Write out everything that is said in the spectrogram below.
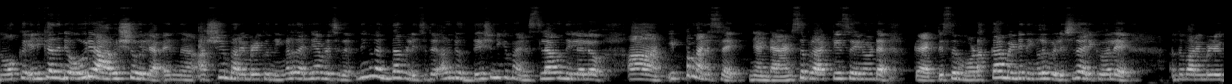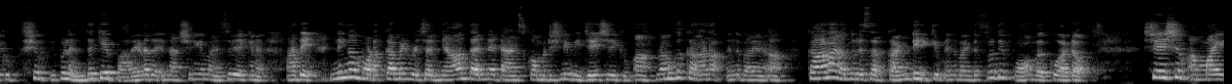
നോക്ക് എനിക്ക് അതിന്റെ ഒരു ആവശ്യമില്ല എന്ന് അശ്വിൻ പറയുമ്പോഴേക്കും നിങ്ങൾ തന്നെയാണ് വിളിച്ചത്. നിങ്ങൾ എന്താ വിളിച്ചത്? അതിന്റെ ഉദ്ദേശം എനിക്ക് മനസ്സിലാവുന്നില്ലല്ലോ. ആ ഇപ്പൊ മനസ്സിലായി. ഞാൻ ഡാൻസ് പ്രാക്ടീസ് ചെയ്യുന്നോണ്ട്. പ്രാക്ടീസ് മുടക്കാൻ വേണ്ടി നിങ്ങൾ വിളിച്ചതായിരിക്കും അല്ലേ? എന്ന് പറയുമ്പോഴേക്കും ഷോ ഇവൾ എന്തൊക്കെയാ പറയണത്? എന്ന് അശ്വിനി മനസ്സിൽ വിചാരിക്കണേ അതെ നിങ്ങൾ മുടക്കാൻ വേണ്ടി വിളിച്ചാൽ ഞാൻ തന്നെ ഡാൻസ് കോമ്പറ്റീഷനിൽ വിജയിച്ചിരിക്കും. ആ നമുക്ക് കാണാം എന്ന് പറയണം. ആ കാണാനൊന്നുമില്ല സാർ കണ്ടിരിക്കും എന്ന് പറഞ്ഞിട്ട് ശ്രുതി ഫോം വെക്കുക കേട്ടോ. ശേഷം അമ്മായി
